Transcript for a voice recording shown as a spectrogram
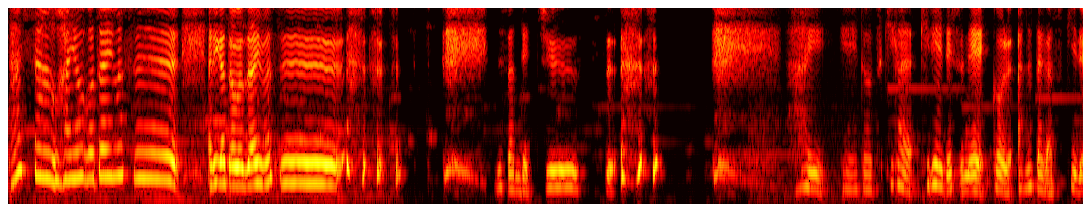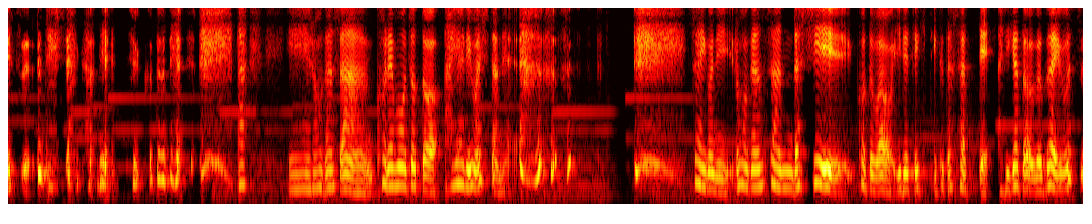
ターさんおはようございます。ありがとうございます。皆さんでジュース。はい。えっ、ー、と、月が綺麗ですね。コール、あなたが好きです。でしたかね。ということで。あ、えー、ローガンさん、これもちょっと流行りましたね。最後にローガンさんらしい言葉を入れてきてくださってありがとうございます。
